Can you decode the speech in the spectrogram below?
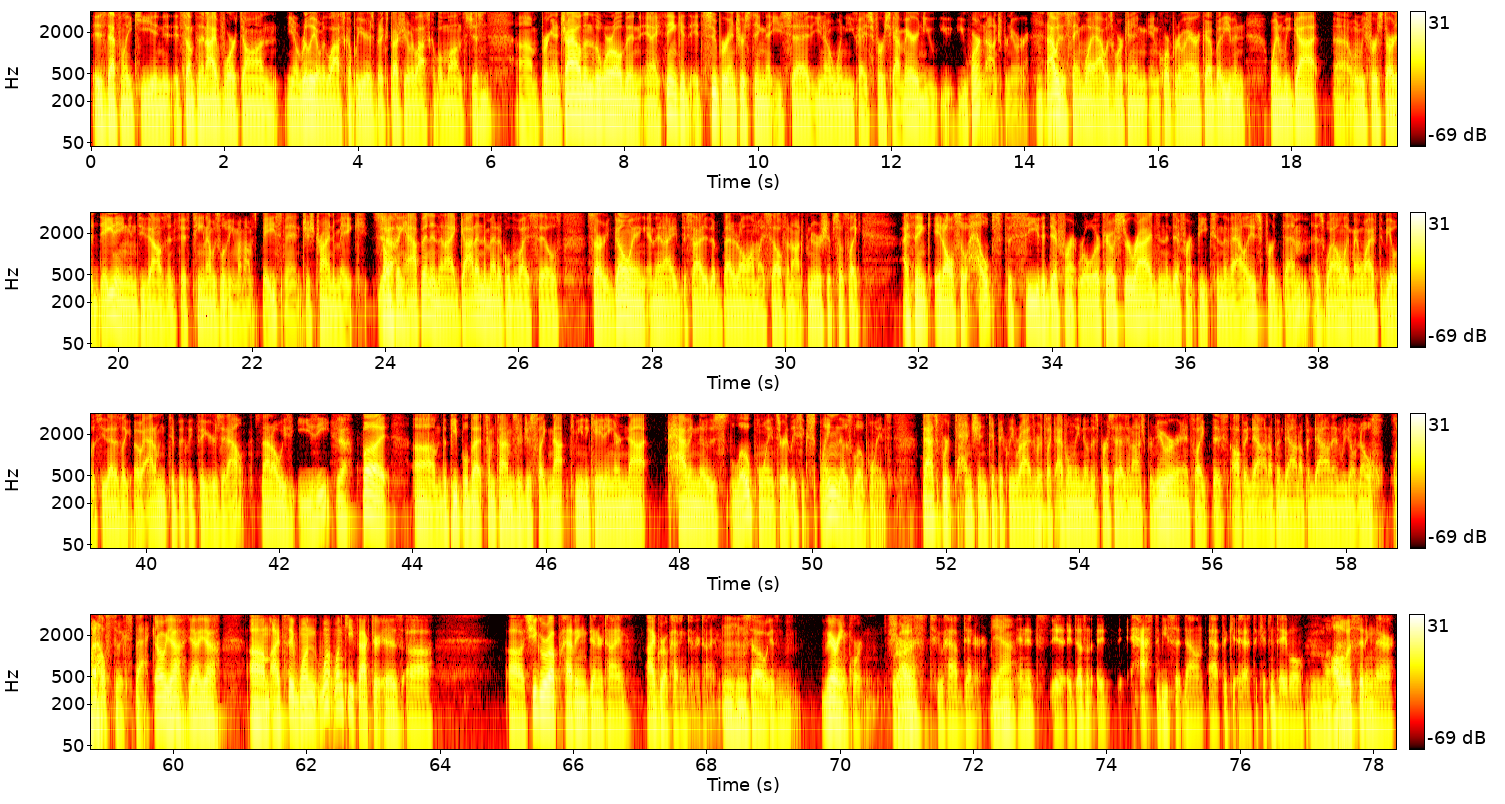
is definitely key, and it's something I've worked on. You know, really over the last couple of years, but especially over the last couple of months, just Mhm. Um, bringing a child into the world. And and I think it, it's super interesting that you said, you know, when you guys first got married, you you, you weren't an entrepreneur. And I was the same way. I was working in, in corporate America, but even when we got uh, when we first started dating in 2015, I was living in my mom's basement, just trying to make something happen. And then I got into medical device sales, started going, and then I decided to bet it all on myself and entrepreneurship. So it's like I think it also helps to see the different roller coaster rides and the different peaks and the valleys for them as well. Like my wife to be able to see that as like, oh, Adam typically figures it out. It's not always easy yeah. but um, the people that sometimes are just like not communicating or not having those low points or at least explaining those low points that's where tension typically rides where it's like i've only known this person as an entrepreneur and it's like this up and down up and down up and down and we don't know what else to expect Oh yeah, yeah, yeah. Um, I'd say one, one one key factor is uh, uh, she grew up having dinner time. I grew up having dinner time, Mhm. so it's very important for Sure. us to have dinner. yeah And it's it, it doesn't it has to be sit down at the at the kitchen table. Mm, all of us sitting there.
